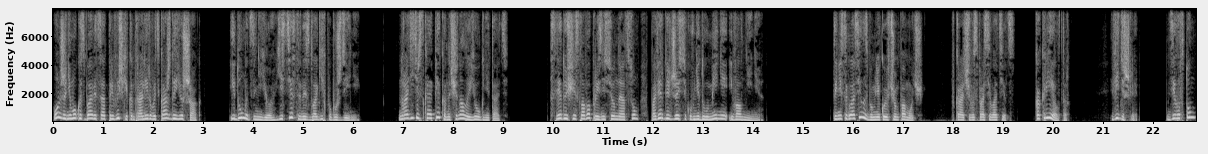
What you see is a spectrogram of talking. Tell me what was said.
Он же не мог избавиться от привычки контролировать каждый ее шаг, и думать за нее, естественно, из благих побуждений. Но родительская опека начинала ее угнетать. Следующие слова, произнесенные отцом, повергли Джессику в недоумение и волнение. — Ты не согласилась бы мне кое в чем помочь? — вкратчиво спросил отец. — Как риэлтор. — Видишь ли, дело в том,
